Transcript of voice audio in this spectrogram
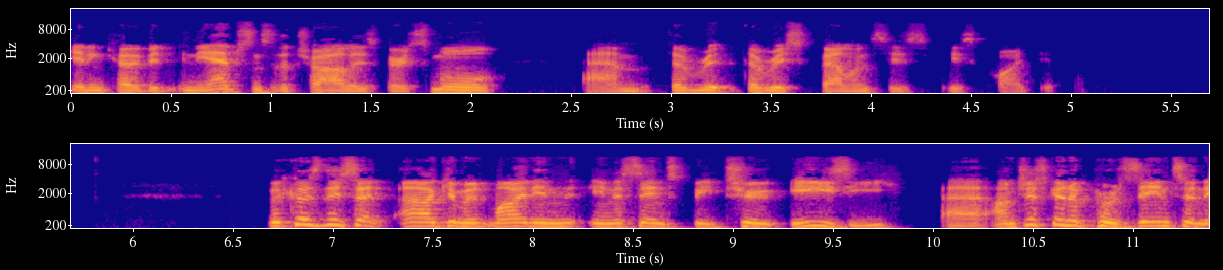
getting COVID in the absence of the trial is very small, um, the, the risk balance is, is quite different. Because this argument might, in, in a sense, be too easy, uh, I'm just going to present an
